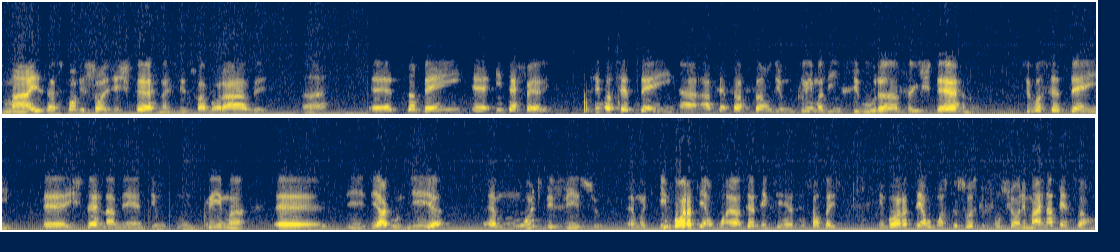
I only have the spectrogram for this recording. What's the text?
mas as condições externas desfavoráveis né, é, também é, interferem. Se você tem a, a sensação de um clima de insegurança externo, se você tem é, externamente um, um clima é, de, de, agonia, é muito difícil. É muito, embora tenha alguma, até tem que ressaltar isso, embora tenha algumas pessoas que funcionem mais na atenção.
